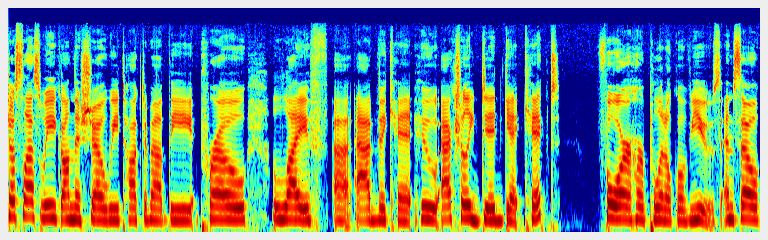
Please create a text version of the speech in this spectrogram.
just last week on this show, we talked about the pro life uh, advocate who actually did get kicked for her political views. And so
